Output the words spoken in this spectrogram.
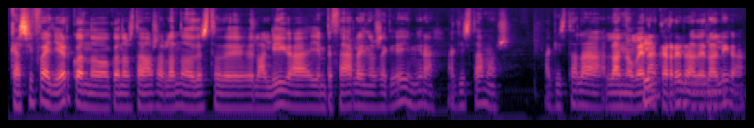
casi fue ayer cuando, cuando estábamos hablando de esto de la liga y empezarla y no sé qué, y mira, aquí estamos. Aquí está la, novena carrera de la eh, liga.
